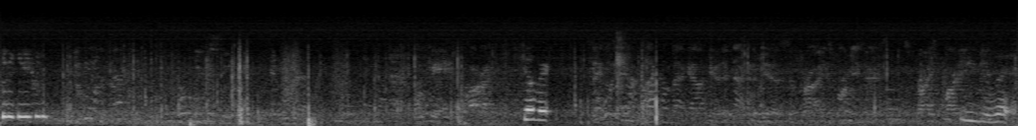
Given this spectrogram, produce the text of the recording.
Kitty, kitty, kitty. Gilbert. You do it.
